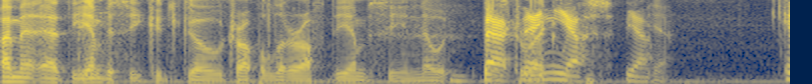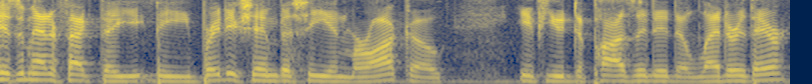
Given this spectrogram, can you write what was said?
I meant at the embassy. Could you go drop a letter off at the embassy and know it Back then, yes. Yeah. Yeah. As a matter of fact, the, the British embassy in Morocco, if you deposited a letter there,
